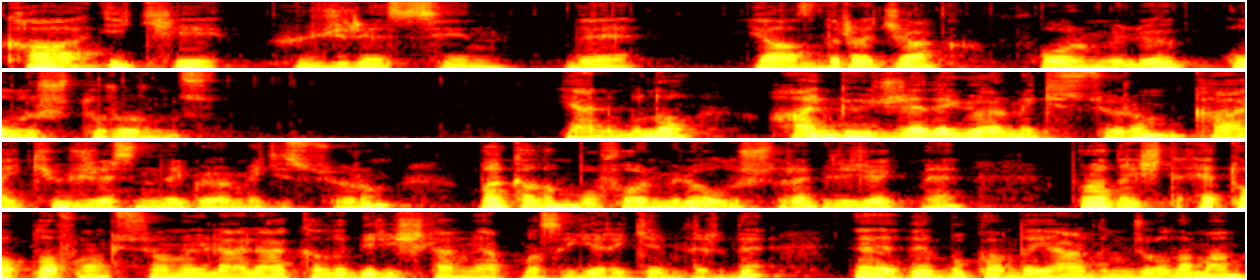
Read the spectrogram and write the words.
K2 hücresinde yazdıracak formülü oluşturur musun? Yani bunu hangi hücrede görmek istiyorum? K2 hücresinde görmek istiyorum. Bakalım bu formülü oluşturabilecek mi? Burada işte e-topla fonksiyonuyla alakalı bir işlem yapması gerekebilirdi. Ne dedi? Bu konuda yardımcı olamam.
